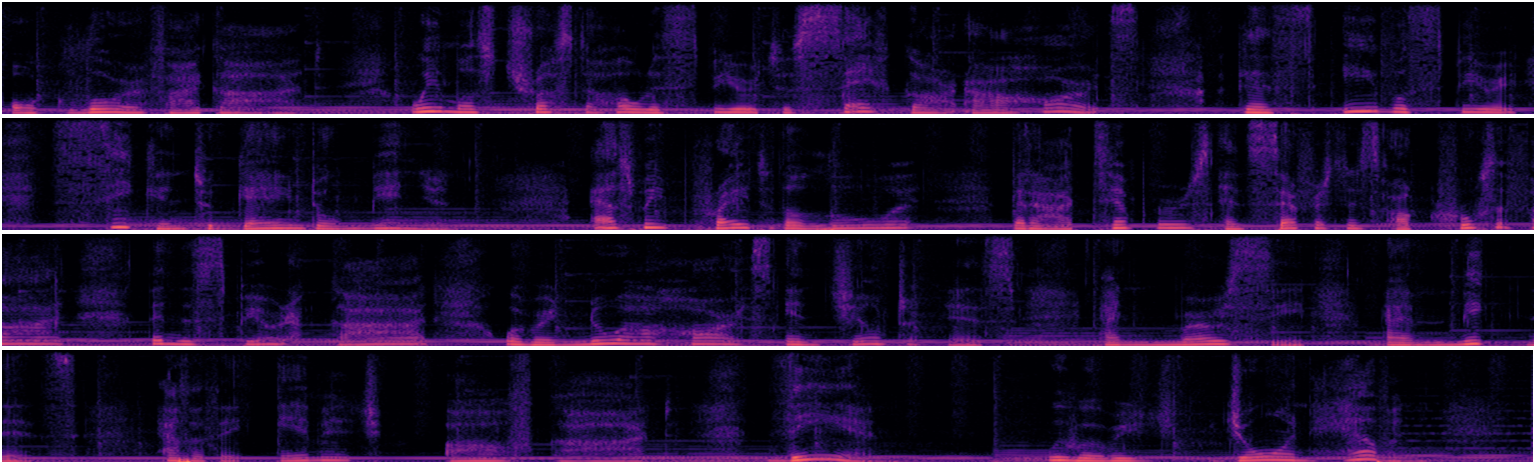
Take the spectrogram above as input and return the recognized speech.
or glorify God. We must trust the Holy Spirit to safeguard our hearts against evil spirit seeking to gain dominion. As we pray to the Lord, that our tempers and selfishness are crucified, then the Spirit of God will renew our hearts in gentleness and mercy and meekness after the image of God. Then we will rejoin heaven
